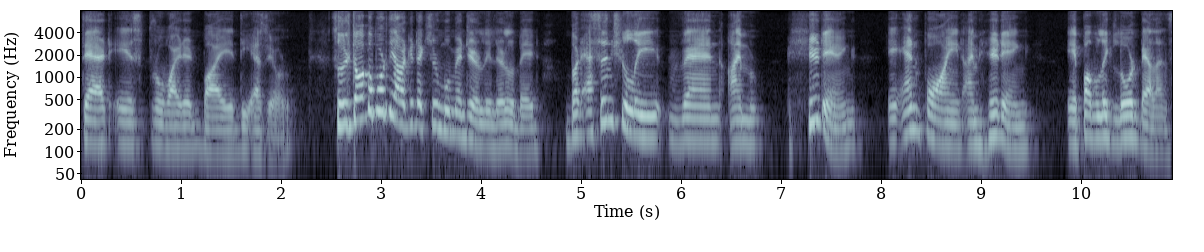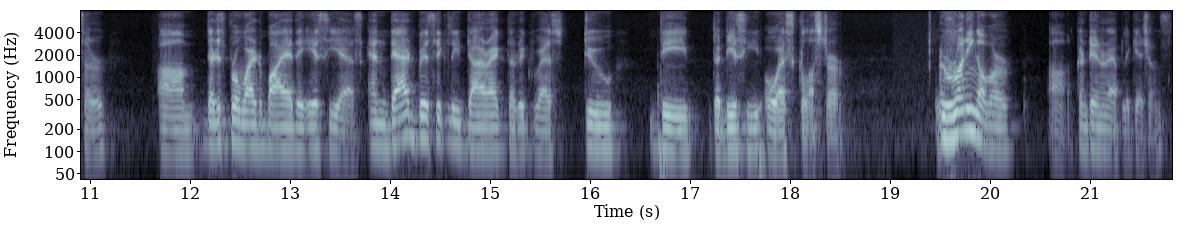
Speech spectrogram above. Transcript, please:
that is provided by the Azure. So we'll talk about the architecture momentarily a little bit, but essentially when I'm hitting a endpoint, I'm hitting a public load balancer um, that is provided by the ACS, and that basically direct the request to the, the DC OS cluster running our uh, container applications.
